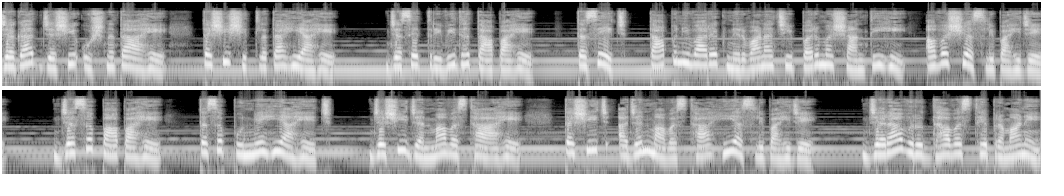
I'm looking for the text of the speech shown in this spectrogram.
जगात जशी उष्णता आहे तशी शीतलताही आहे. जसे त्रिविध ताप आहे तसेच तापनिवारक निर्वाणाची परम शांतीही अवश्य असली पाहिजे. जसं पाप आहे तसं पुण्यही आहेच. जशी जन्मावस्था आहे तशीच अजन्मावस्था ही असली पाहिजे. जरा वृद्धावस्थेप्रमाणे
